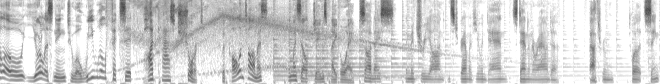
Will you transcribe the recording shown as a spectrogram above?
Hello, you're listening to a We Will Fix It podcast short with Colin Thomas and myself, James Piecowye. saw nice imagery on Instagram of you and Dan standing around a bathroom toilet sink,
